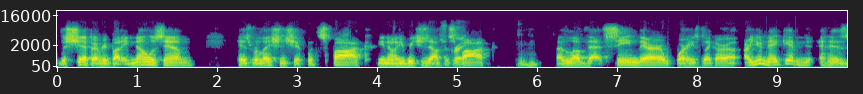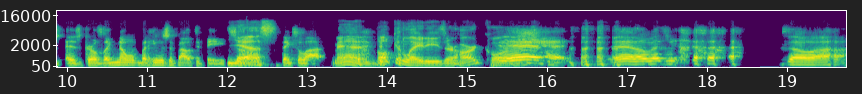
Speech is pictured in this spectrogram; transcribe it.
the ship. Everybody knows him. His relationship with Spock, you know, he reaches out That's to great. Spock. Mm-hmm. I love that scene there where he's like, "Are, are you naked?" And his his girl's like, "No," but he was about to be. So, yes. Thanks a lot, man. Vulcan ladies are hardcore. Yeah, yeah. No, that's so. uh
